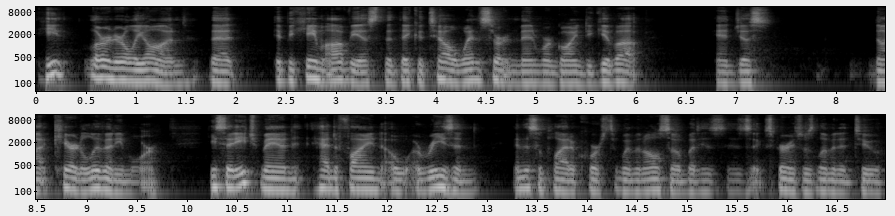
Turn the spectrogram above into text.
he learned early on that it became obvious that they could tell when certain men were going to give up and just not care to live anymore. He said each man had to find a, a reason, and this applied, of course, to women also, but his, his experience was limited to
